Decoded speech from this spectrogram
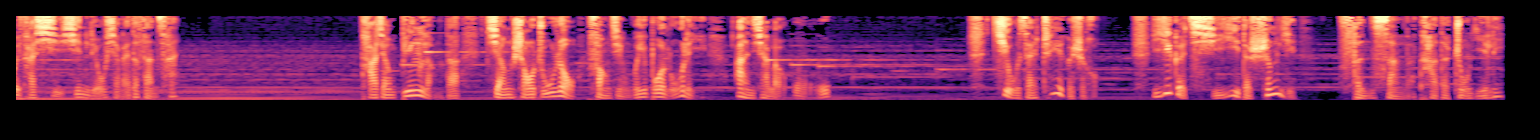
为他细心留下来的饭菜。他将冰冷的姜烧猪肉放进微波炉里，按下了五。就在这个时候，一个奇异的声音分散了他的注意力。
